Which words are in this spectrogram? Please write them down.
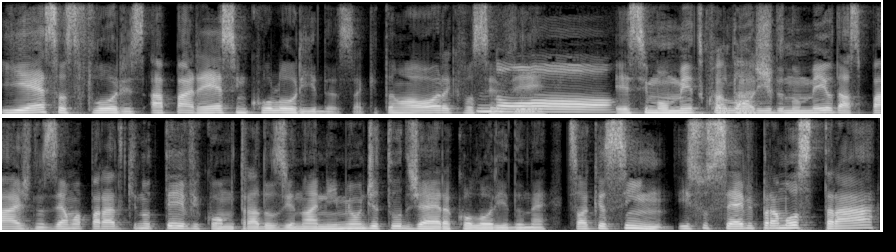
E essas flores aparecem coloridas. Aqui, então, a hora que você vê Nó. esse momento Fantástico. colorido no meio das páginas é uma parada que não teve como traduzir no anime, onde tudo já era colorido, né? Só que assim, isso serve pra mostrar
